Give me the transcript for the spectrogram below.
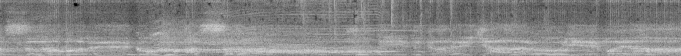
अस्सलाम वालेकुम अस्सलाम ईद का है यारो ये बयान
